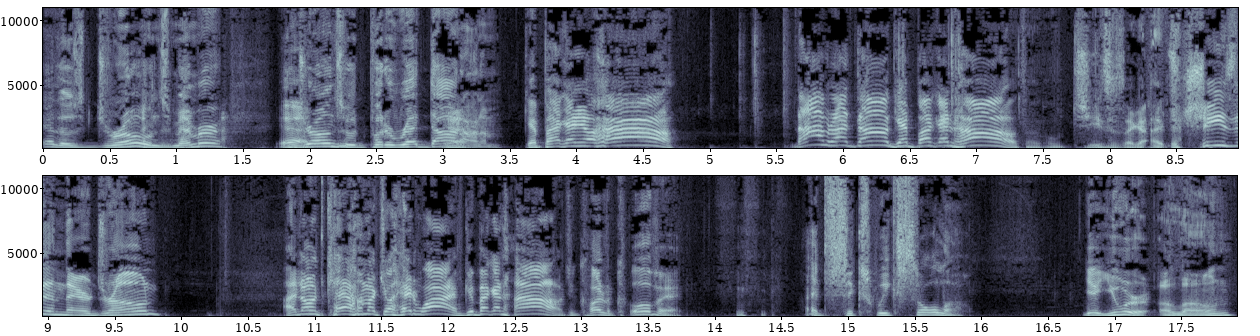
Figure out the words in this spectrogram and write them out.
Yeah, those drones, remember? Yeah. The drones would put a red dot Yeah. on them. Get back in your house. No, right now. Get back in house. Oh, oh Jesus! I got I, she's in there, drone. I don't care how much your head wife. Get back in house. You call it COVID. I had six weeks solo Yeah, you were alone.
